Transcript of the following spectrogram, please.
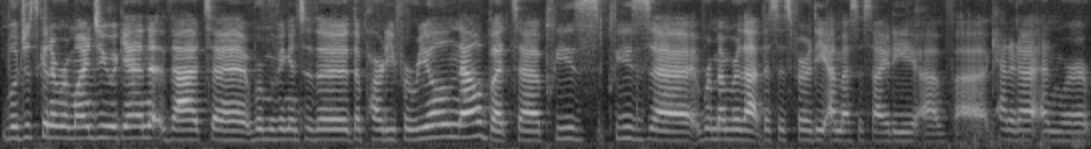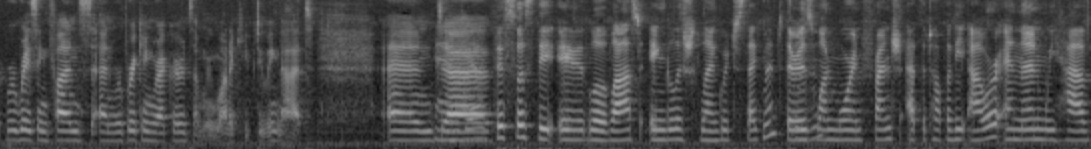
We're just going to remind you again that uh, we're moving into the, the party for real now, but uh, please please uh, remember that this is for the MS Society of uh, Canada, and we're, we're raising funds and we're breaking records, and we want to keep doing that. And, And, uh, uh, this was the, uh, the last English language segment. There is Mhm. one more in French at the top of the hour, and then we have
